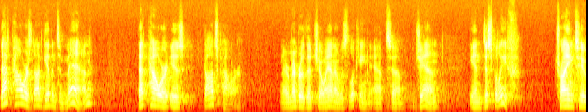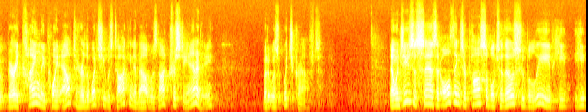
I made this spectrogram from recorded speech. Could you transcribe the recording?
That power is not given to man, that power is God's power. And I remember that Johanna was looking at um, Jan in disbelief, trying to very kindly point out to her that what she was talking about was not Christianity, but it was witchcraft. Now, when Jesus says that all things are possible to those who believe, he, he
